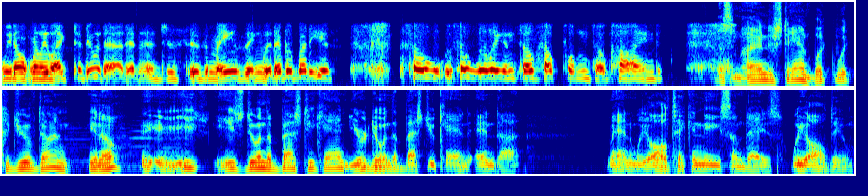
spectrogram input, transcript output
we don't really like to do that, and it just is amazing that everybody is so so willing and so helpful and so kind. Listen, I understand. What what could you have done? You know, he's he's doing the best he can. You're doing the best you can, and uh, man, we all take a knee some days. We all do,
